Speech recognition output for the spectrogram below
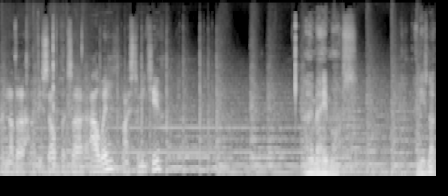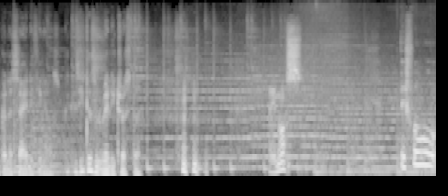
another of yourself. But uh, Alwyn, nice to meet you. I'm Amos, and he's not going to say anything else because he doesn't really trust her. Amos. Before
